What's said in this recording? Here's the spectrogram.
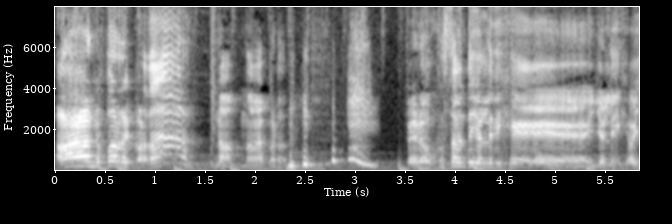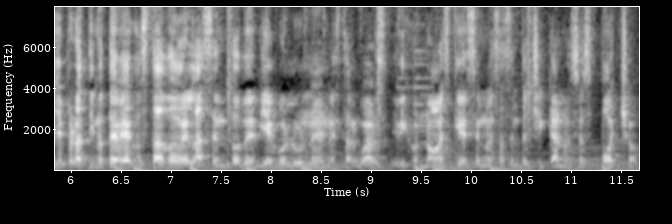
ah, no puedo recordar. No, no me acuerdo. Pero justamente yo le dije, yo le dije, oye, pero a ti no te había gustado el acento de Diego Luna en Star Wars. Y dijo, no, es que ese no es acento chicano, eso es pocho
